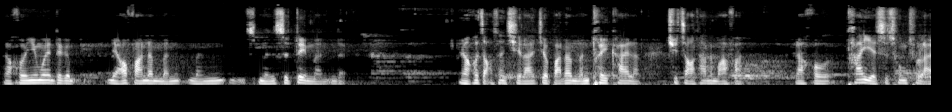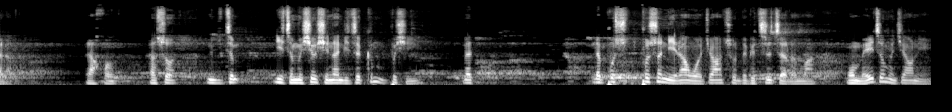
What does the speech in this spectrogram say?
然后因为这个了凡的门门门是对门的，然后早上起来就把他门推开了，去找他的麻烦，然后他也是冲出来了。然后他说：“你怎你怎么修行呢？你这根本不行。那那不是不是你让我抓住那个智者了吗？我没这么教你，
